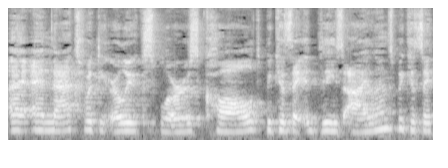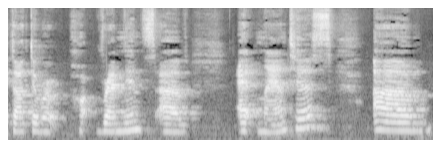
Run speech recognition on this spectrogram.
and that's what the early explorers called because they, these islands because they thought they were remnants of Atlantis. Um,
